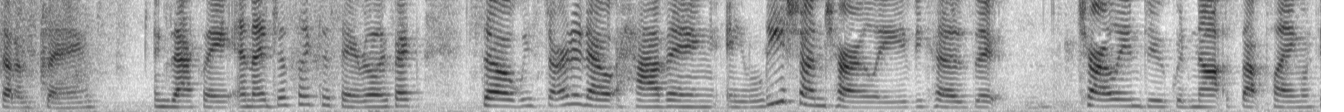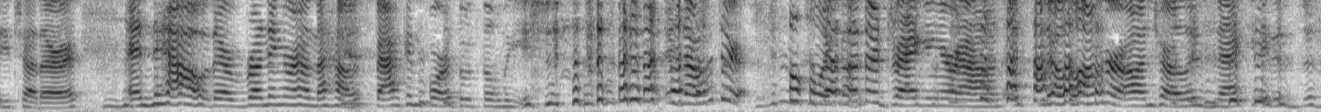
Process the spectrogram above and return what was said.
that I'm saying. exactly. And I'd just like to say really quick so we started out having a leash on Charlie because they, Charlie and Duke would not stop playing with each other. Mm-hmm. and now they're running around the house back and forth with the leash. Is that what they're- Oh That's God. what they're dragging around. It's no longer on Charlie's neck, it is just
